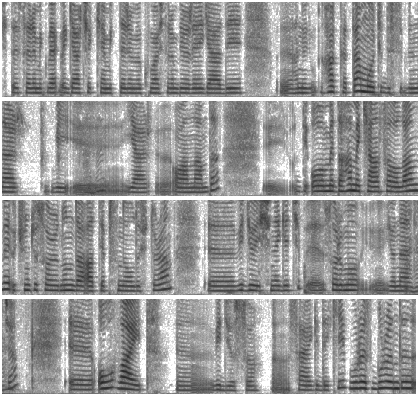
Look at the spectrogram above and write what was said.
işte seramik ve, ve gerçek kemiklerin ve kumaşların bir araya geldiği e, hani hakikaten multidisipliner bir e, hı hı. yer e, o anlamda. E, o me, daha mekansal olan ve üçüncü sorunun da altyapısını oluşturan e, video işine geçip e, sorumu e, yönelteceğim. Hı hı. E, o White e, videosu e, sergideki. Burası burada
